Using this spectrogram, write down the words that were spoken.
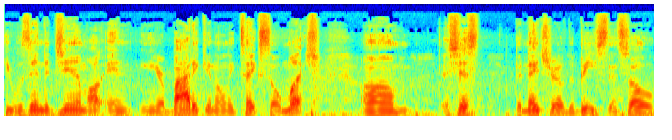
he was in the gym, all- and your body can only take so much. Um, it's just the nature of the beast. And so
